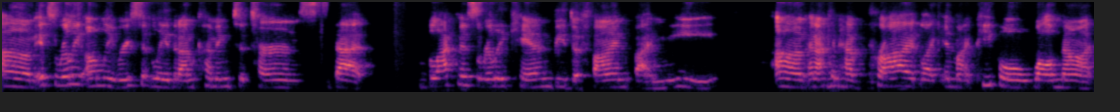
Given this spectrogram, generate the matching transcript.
um it's really only recently that i'm coming to terms that blackness really can be defined by me um, and i can have pride like in my people while not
